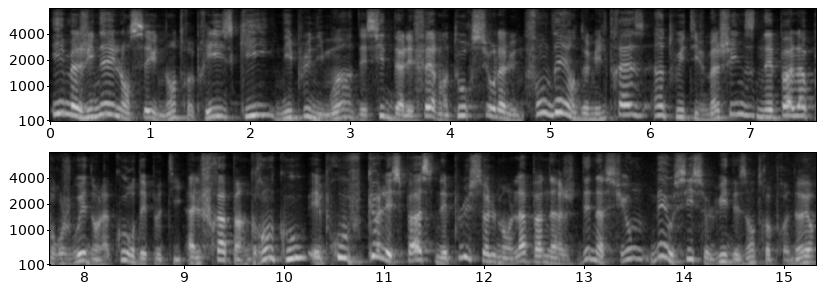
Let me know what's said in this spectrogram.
Imaginez lancer une entreprise qui, ni plus ni moins, décide d'aller faire un tour sur la Lune. Fondée en 2013, Intuitive Machines n'est pas là pour jouer dans la cour des petits. Elle frappe un grand coup et prouve que l'espace n'est plus seulement l'apanage des nations, mais aussi celui des entrepreneurs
